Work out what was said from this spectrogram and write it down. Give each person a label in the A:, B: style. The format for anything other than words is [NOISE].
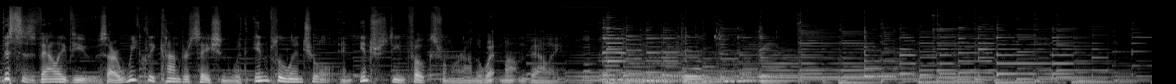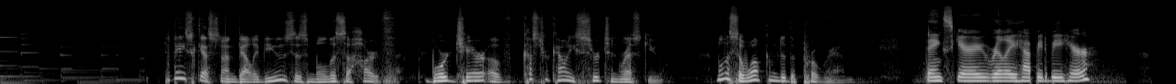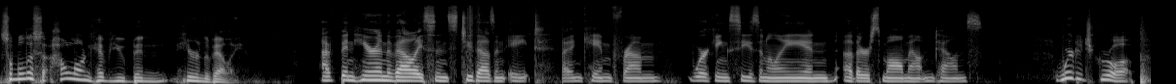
A: This is Valley Views, our weekly conversation with influential and interesting folks from around the Wet Mountain Valley. Today's guest on Valley Views is Melissa Harth, board chair of Custer County Search and Rescue. Melissa, welcome to the program.
B: Thanks, Gary. Really happy to be here.
A: So, Melissa, how long have you been here in the Valley?
B: I've been here in the Valley since 2008 and came from working seasonally in other small mountain towns.
A: Where did you grow up?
